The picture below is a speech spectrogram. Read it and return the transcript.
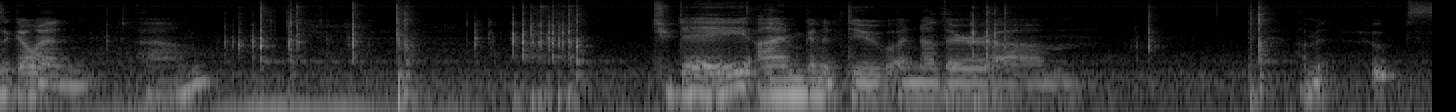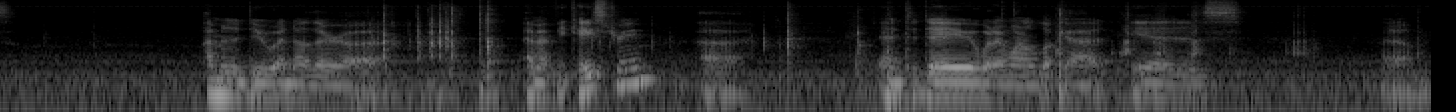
How's it going? Um, today I'm gonna do another. Um, I'm, oops. I'm gonna do another uh, MFEK stream. Uh, and today, what I want to look at is um,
